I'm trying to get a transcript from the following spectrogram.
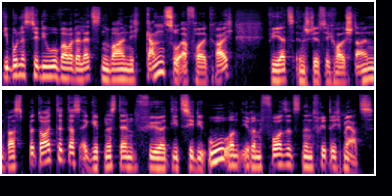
Die Bundes-CDU war bei der letzten Wahl nicht ganz so erfolgreich wie jetzt in Schleswig-Holstein. Was bedeutet das Ergebnis denn für die CDU und ihren Vorsitzenden Friedrich Merz?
